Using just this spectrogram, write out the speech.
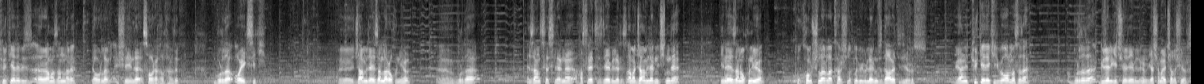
Türkiye'de biz e, Ramazanları davullar eşliğinde sahura kalkardık. Burada o eksik. E, camide ezanlar okunuyor. E, burada ezan seslerine hasretiz diyebiliriz. Ama camilerin içinde yine ezan okunuyor. Komşularla karşılıklı birbirlerimizi davet ediyoruz. Yani Türkiye'deki gibi olmasa da burada da güzel geçiyor diyebilirim. Yaşamaya çalışıyoruz.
